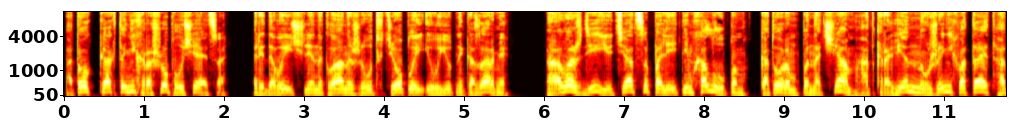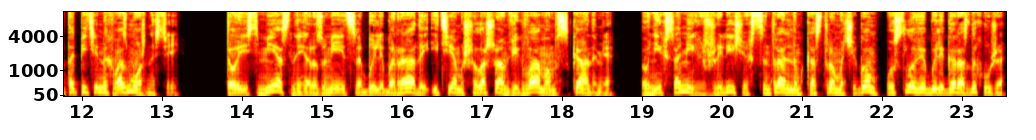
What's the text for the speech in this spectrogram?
А то как-то нехорошо получается. Рядовые члены клана живут в теплой и уютной казарме, а вожди ютятся по летним халупам, которым по ночам откровенно уже не хватает отопительных возможностей. То есть местные, разумеется, были бы рады и тем шалашам-вигвамам с канами. У них самих в жилищах с центральным костром-очагом условия были гораздо хуже.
